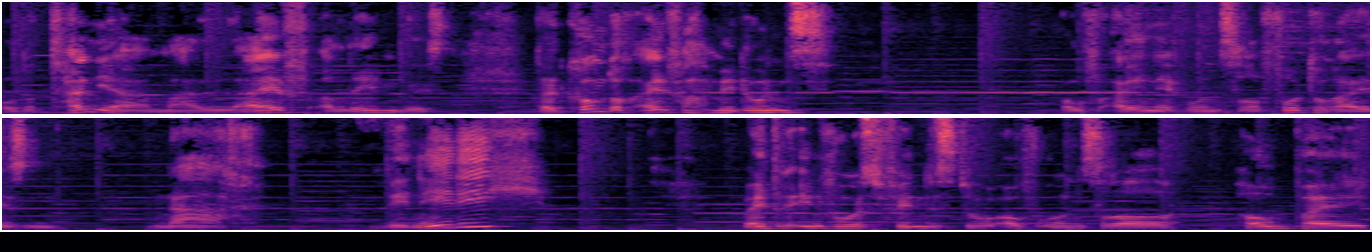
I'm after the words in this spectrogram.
oder Tanja mal live erleben willst, dann komm doch einfach mit uns auf eine unserer Fotoreisen nach Venedig. Weitere Infos findest du auf unserer Homepage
